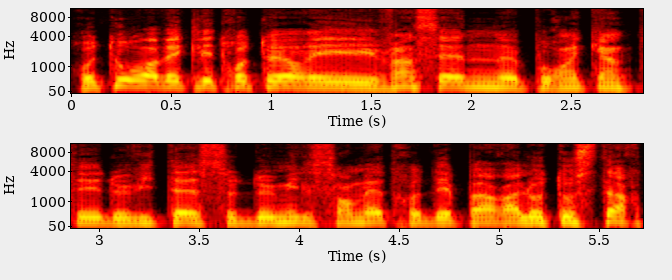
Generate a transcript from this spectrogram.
Retour avec les trotteurs et Vincennes pour un quintet de vitesse 2100 mètres départ à l'autostart.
